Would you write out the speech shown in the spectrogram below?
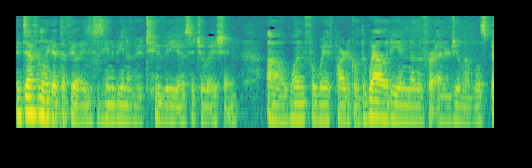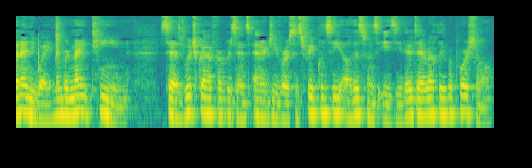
I definitely get the feeling this is going to be another two video situation uh, one for wave particle duality and another for energy levels. But anyway, number 19 says which graph represents energy versus frequency? Oh, this one's easy. They're directly proportional.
